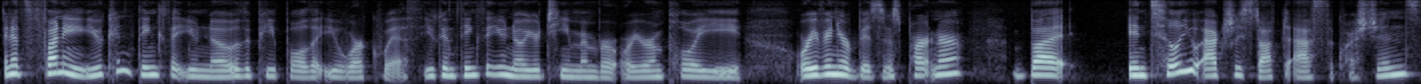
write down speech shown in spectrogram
And it's funny, you can think that you know the people that you work with. You can think that you know your team member or your employee or even your business partner. But until you actually stop to ask the questions,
